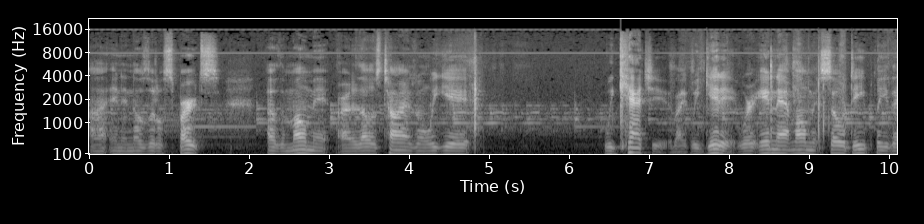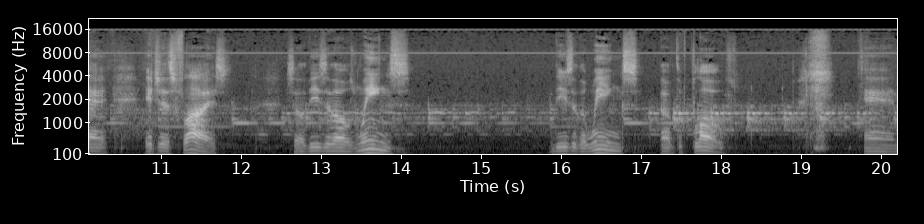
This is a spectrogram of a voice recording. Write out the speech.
Uh, and in those little spurts of the moment are those times when we get we catch it. Like we get it. We're in that moment so deeply that it just flies. So these are those wings. These are the wings of the flow. And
